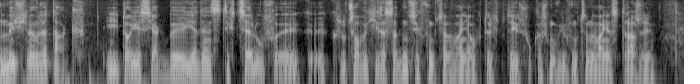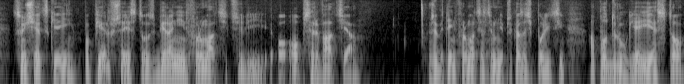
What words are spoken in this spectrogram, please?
Myślę, że tak. I to jest jakby jeden z tych celów e, kluczowych i zasadniczych funkcjonowania, o których tutaj już Łukasz mówił, funkcjonowania Straży sąsiedzkiej. Po pierwsze jest to zbieranie informacji, czyli obserwacja, żeby te informacje następnie przekazać policji, a po drugie jest to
